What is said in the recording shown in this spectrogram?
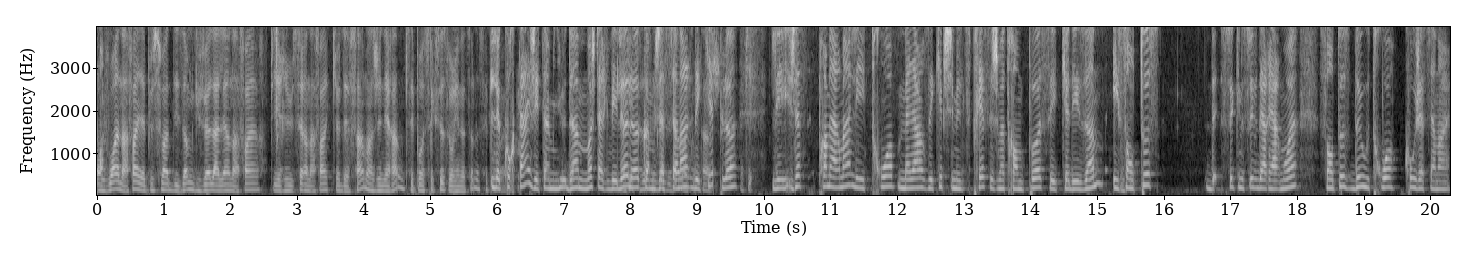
on le voit en affaires, il y a plus souvent des hommes qui veulent aller en affaires puis réussir en affaires que des femmes en général. C'est pas sexiste ou rien de ça. là, c'est pas- Le courtage est un milieu d'hommes. Moi, je suis arrivée là, là ça, comme gestionnaire d'équipe. Là, Ok. les, gest- premièrement, les trois meilleures équipes chez Multipress, si je me trompe pas, c'est que des hommes. Et ils sont tous, de- ceux qui me suivent derrière moi, sont tous deux ou trois co-gestionnaires.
